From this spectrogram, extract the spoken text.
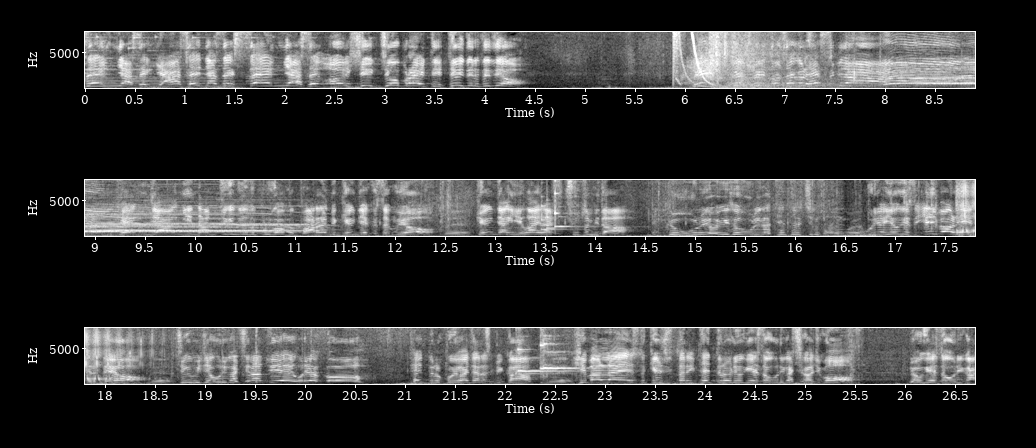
생야생 야생야생 생야생 얼식 저 브라이티 저희들이 드디어 베이스캠프에 도착을 했습니다 남쪽인데도 불구하고 바람이 굉장히 크고요 굉장히 영하의 날씨 춥습니다 그 오늘 여기서 우리가 텐트를 치고 자는 거예요? 우리가 여기서 1박을 해야 되는데요. 지금 이제 우리가 지난주에 우리가 그 텐트를 구입하지 않았습니까? 히말라야에서 낄수 있다는 이 텐트를 여기에서 우리가 쳐가지고 여기에서 우리가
